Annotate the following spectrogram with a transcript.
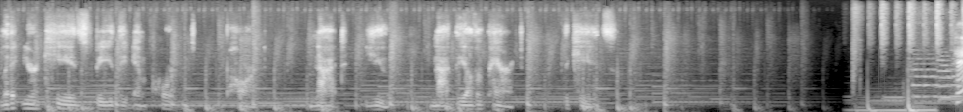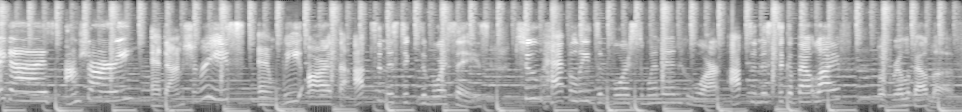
Let your kids be the important part, not you, not the other parent, the kids. Hey guys, I'm Shari. And I'm Cherise. And we are the Optimistic Divorcees, two happily divorced women who are optimistic about life, but real about love.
